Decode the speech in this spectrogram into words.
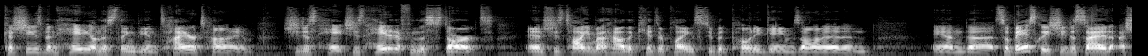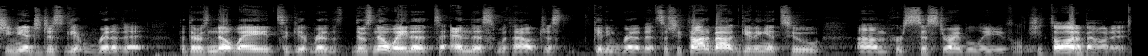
because she's been hating on this thing the entire time. She just hate she's hated it from the start, and she's talking about how the kids are playing stupid pony games on it, and and uh, so basically she decided she needed to just get rid of it. That there was no way to get rid of this, there was no way to to end this without just getting rid of it. So she thought about giving it to um, her sister, I believe. She thought about it,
